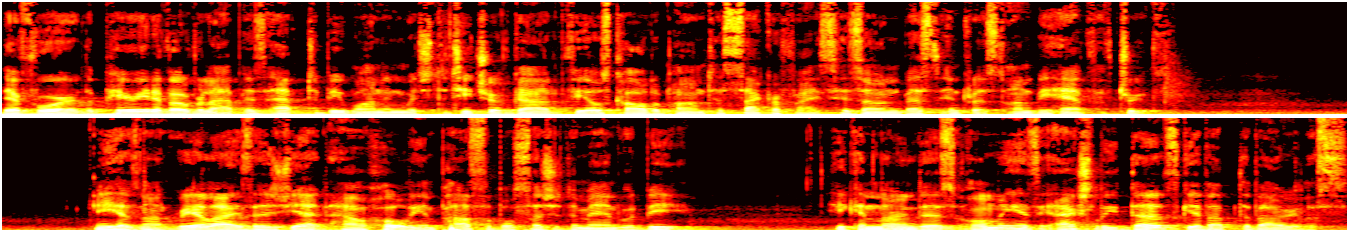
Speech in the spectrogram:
Therefore, the period of overlap is apt to be one in which the teacher of God feels called upon to sacrifice his own best interest on behalf of truth. He has not realized as yet how wholly impossible such a demand would be. He can learn this only as he actually does give up the valueless.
